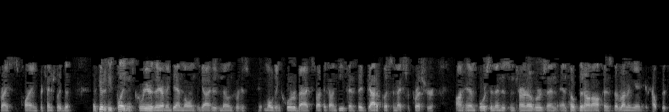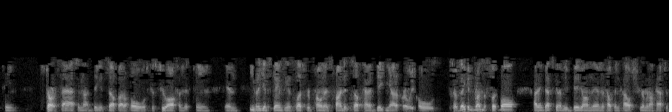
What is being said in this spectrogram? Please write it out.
Franks is playing potentially the as good as he's played in his career there. I mean, Dan Mullen's a guy who's known for his molding quarterbacks. So I think on defense, they've got to put some extra pressure on him, force him into some turnovers, and and hope that on offense the running game can help this team start fast and not dig itself out of holes because too often this team and even against games against lesser opponents find itself kind of digging out of early holes. So if they can run the football, I think that's going to be big on them and helping Kyle Shurmur not have to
